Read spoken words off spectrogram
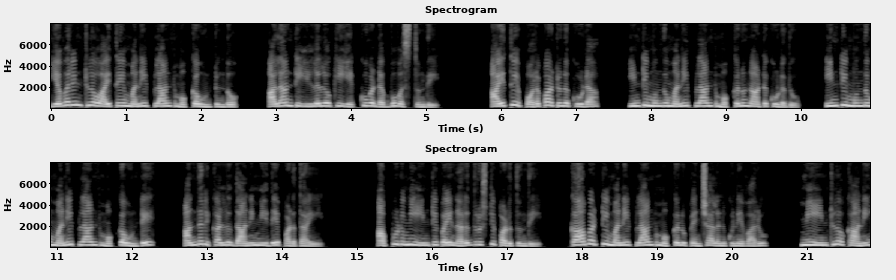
ఎవరింట్లో అయితే మనీ ప్లాంట్ మొక్క ఉంటుందో అలాంటి ఇళ్ళలోకి ఎక్కువ డబ్బు వస్తుంది. అయితే పొరపాటున కూడా ఇంటి ముందు మనీ ప్లాంట్ మొక్కను నాటకూడదు. ఇంటి ముందు మనీ ప్లాంట్ మొక్క ఉంటే అందరి కళ్ళు దాని మీదే పడతాయి. అప్పుడు మీ ఇంటిపై నరదృష్టి పడుతుంది. కాబట్టి మనీ ప్లాంట్ మొక్కను పెంచాలనుకునేవారు మీ ఇంట్లో కాని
